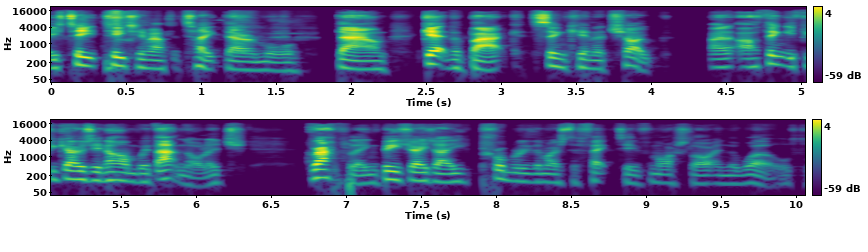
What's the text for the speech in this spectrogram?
He's te- teaching him how to take Darren Moore down, get the back, sink in a choke. And I think if he goes in armed with that knowledge, grappling, BJJ, probably the most effective martial art in the world.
